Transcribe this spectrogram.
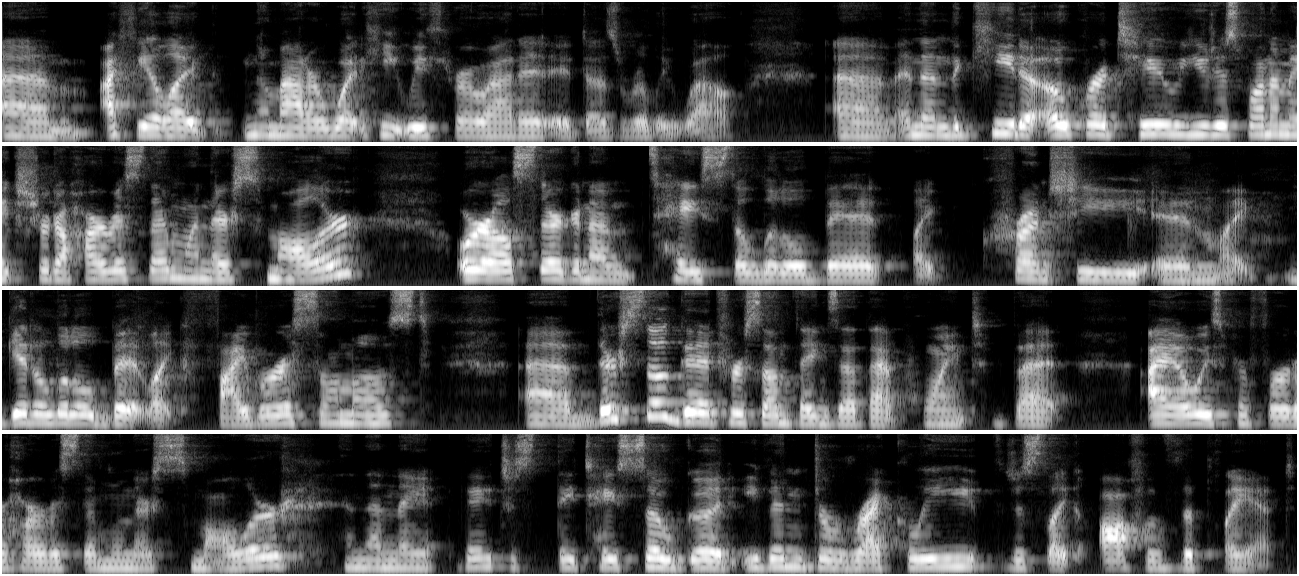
Um, I feel like no matter what heat we throw at it, it does really well. Um, and then the key to okra too, you just want to make sure to harvest them when they're smaller, or else they're gonna taste a little bit like crunchy and like get a little bit like fibrous almost. Um, they're still good for some things at that point, but I always prefer to harvest them when they're smaller and then they they just they taste so good even directly just like off of the plant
